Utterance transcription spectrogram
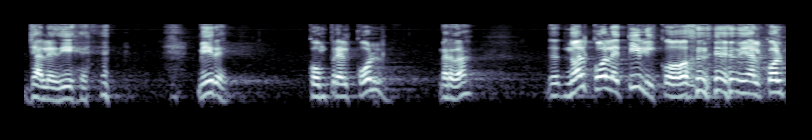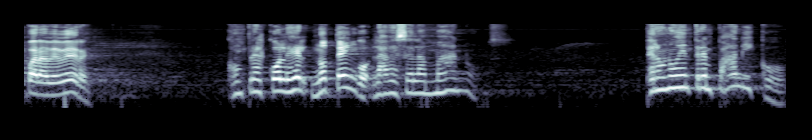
ya le dije, mire, compre alcohol, ¿verdad? No alcohol etílico, ni alcohol para beber. Compre alcohol gel. No tengo, lávese las manos. Pero no entre en pánico.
